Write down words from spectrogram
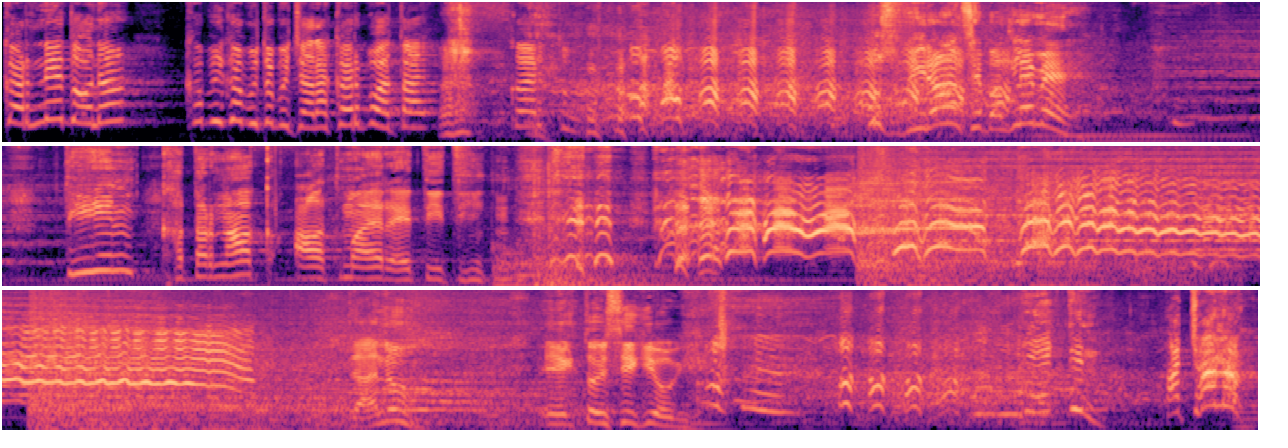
करने दो ना। कभी कभी तो बेचारा कर पाता है। कर तू। उस वीरान से बंगले में तीन खतरनाक आत्माएँ रहती थी। जानू एक तो इसी की होगी। एक दिन अचानक।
